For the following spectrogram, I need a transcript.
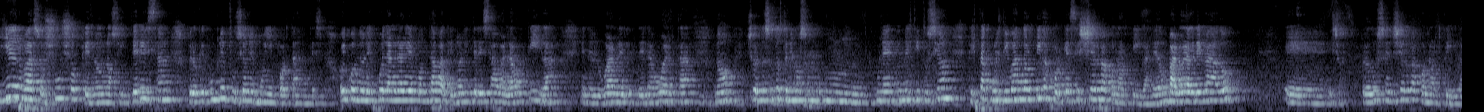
hierbas o yuyos que no nos interesan, pero que cumplen funciones muy importantes. Hoy cuando la escuela agraria contaba que no le interesaba la ortiga en el lugar de, la huerta, ¿no? Nosotros tenemos una, institución que está cultivando ortigas porque hace hierba con ortigas, le da un valor agregado, eh, ellos producen hierba con ortiga.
